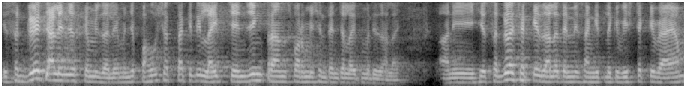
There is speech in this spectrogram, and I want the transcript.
हे सगळे चॅलेंजेस कमी झाले. म्हणजे पाहू शकता किती लाईफ चेंजिंग ट्रान्सफॉर्मेशन त्यांच्या लाईफमध्ये झालं आहे आणि हे सगळं शक्य झालं त्यांनी सांगितलं की वीस टक्के व्यायाम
